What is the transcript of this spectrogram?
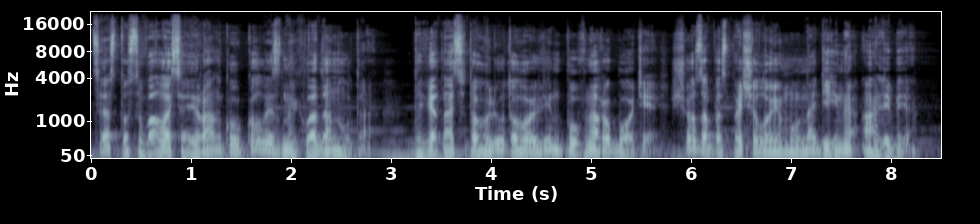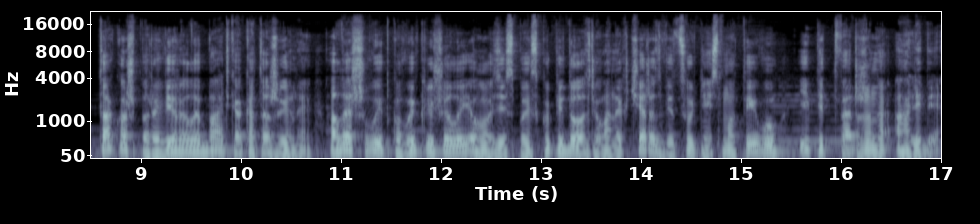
Це стосувалося й ранку, коли зникла Данута. 19 лютого він був на роботі, що забезпечило йому надійне алібі. Також перевірили батька Катажини, але швидко виключили його зі списку підозрюваних через відсутність мотиву і підтверджене алібі.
